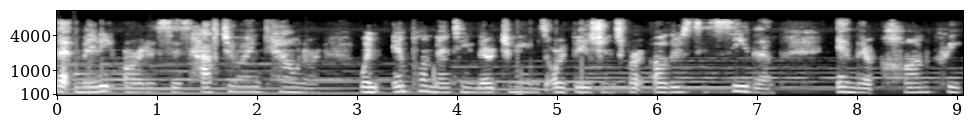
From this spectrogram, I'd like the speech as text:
that many artists have to encounter when implementing their dreams or visions for others to see them in their concrete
